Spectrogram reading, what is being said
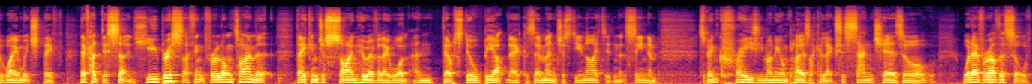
the way in which they've they've had this certain hubris i think for a long time that they can just sign whoever they want and they'll still be up there because they're manchester united and it's seen them spend crazy money on players like alexis sanchez or whatever other sort of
